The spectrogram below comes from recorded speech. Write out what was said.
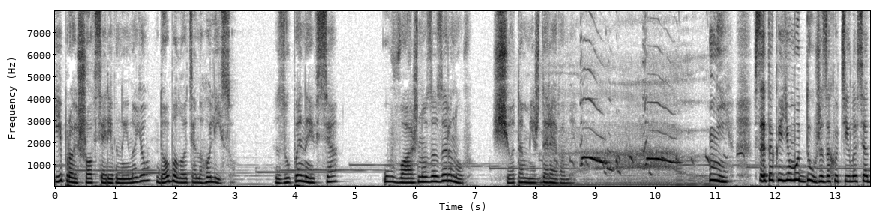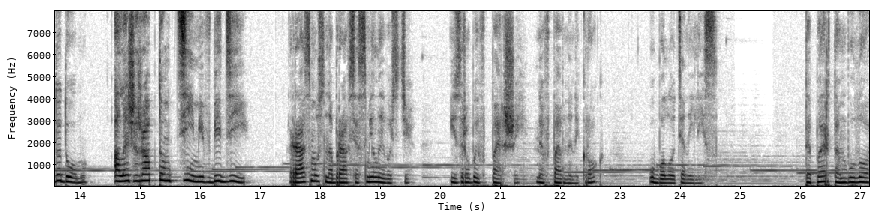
і пройшовся рівниною до болотяного лісу. Зупинився, уважно зазирнув, що там між деревами. Ні, все-таки йому дуже захотілося додому. Але ж раптом Тімі в біді. Расмус набрався сміливості і зробив перший невпевнений крок у болотяний ліс. Тепер там було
